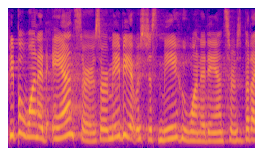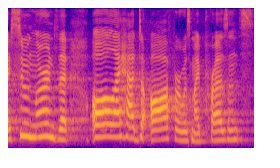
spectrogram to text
People wanted answers, or maybe it was just me who wanted answers, but I soon learned that all I had to offer was my presence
